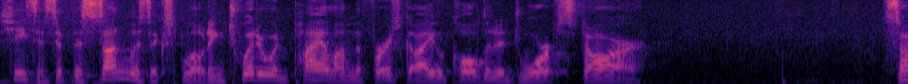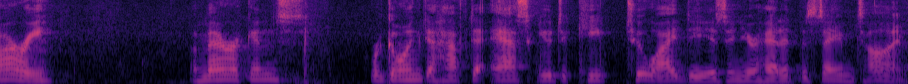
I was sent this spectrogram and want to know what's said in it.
Jesus, if the sun was exploding, Twitter would pile on the first guy who called it a dwarf star. Sorry, Americans, we're going to have to ask you to keep two ideas in your head at the same time.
